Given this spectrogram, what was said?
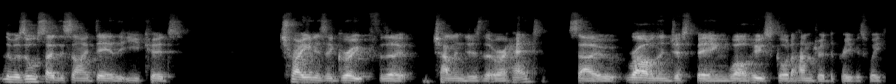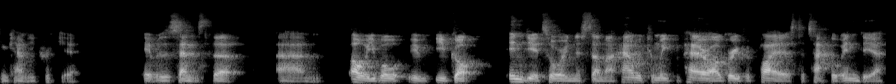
there was also this idea that you could train as a group for the challenges that were ahead. So rather than just being, well, who scored 100 the previous week in county cricket, it was a sense that, um, oh, well, you've got India touring this summer. How can we prepare our group of players to tackle India?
